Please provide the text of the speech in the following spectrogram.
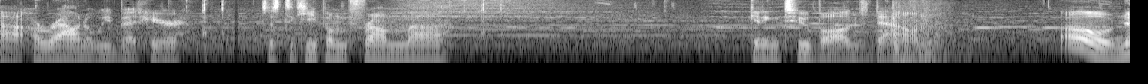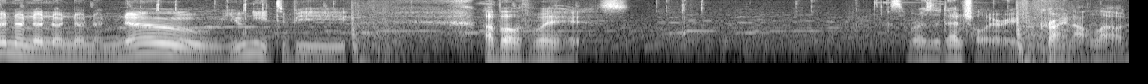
uh, around a wee bit here, just to keep them from uh, getting too bogged down. Oh, no, no, no, no, no, no, no. You need to be uh, both ways. It's a residential area for crying out loud.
